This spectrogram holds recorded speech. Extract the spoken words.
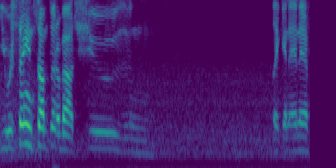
you were saying something about shoes and like an nf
